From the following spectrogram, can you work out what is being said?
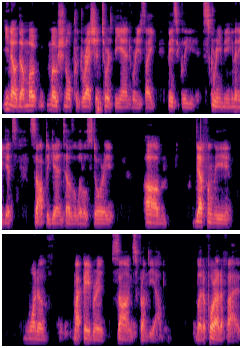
you know the emo- emotional progression towards the end where he's like basically screaming and then he gets soft again tells a little story. Um definitely one of my favorite songs from the album but a four out of five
